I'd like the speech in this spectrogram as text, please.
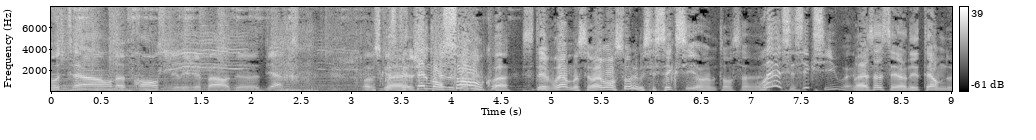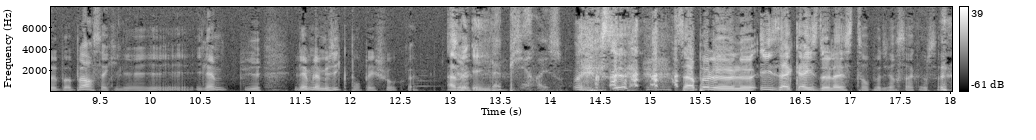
Motown euh, France dirigé par de Diaz. Ouais, parce que c'était tellement étonné. quoi. C'était vraiment, c'est vraiment soul, mais c'est sexy en même temps. Ça. Ouais, c'est sexy ouais. Bah ça c'est un des termes de Popper, c'est qu'il est, il aime, il aime la musique pour pécho quoi. Ah, mais- et il a bien raison. c'est, un peu le, le Isaac Hayes de l'Est, on peut dire ça comme ça.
